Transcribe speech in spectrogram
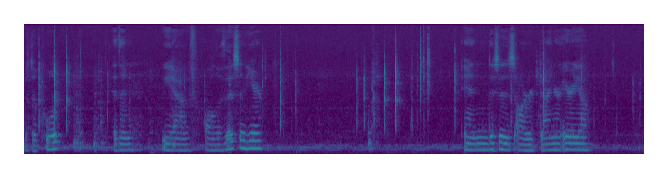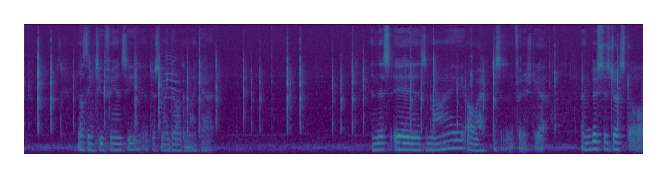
with a pool. And then we have all of this in here. And this is our diner area. Nothing too fancy, just my dog and my cat. And this is my, oh, this isn't finished yet. And this is just a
